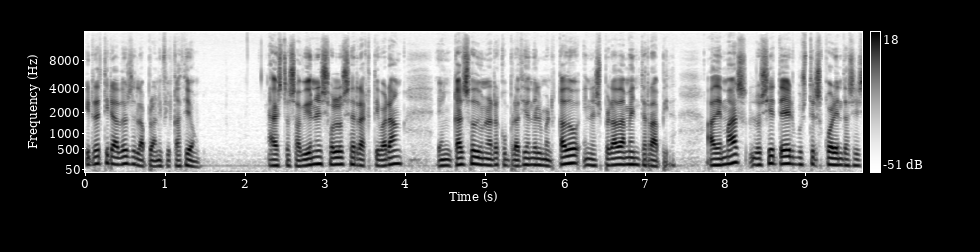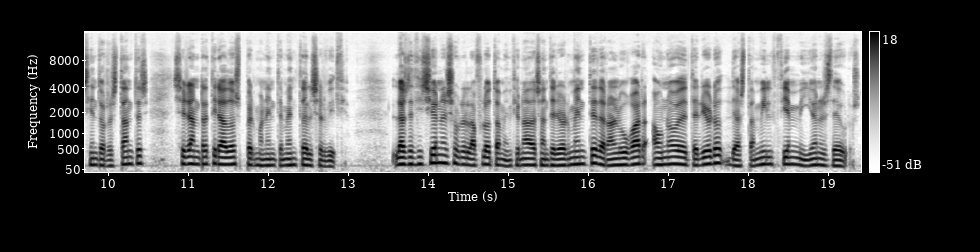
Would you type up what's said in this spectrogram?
y retirados de la planificación. A estos aviones solo se reactivarán en caso de una recuperación del mercado inesperadamente rápida. Además, los 7 Airbus 340-600 restantes serán retirados permanentemente del servicio. Las decisiones sobre la flota mencionadas anteriormente darán lugar a un nuevo deterioro de hasta 1.100 millones de euros.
